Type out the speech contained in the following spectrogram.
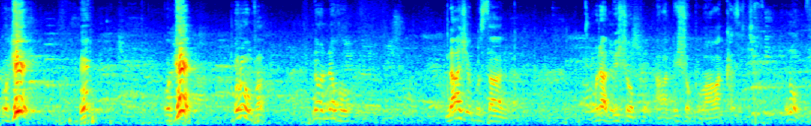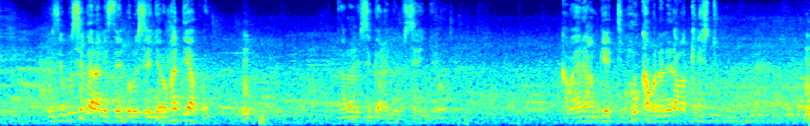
ngo he ngo he. Urumva? Noneho naje gusanga buriya bishopu ababishopu baba bakaze cyane. Uzi gusigarana urusengero nka diyakoni Hmm? nararusigaranye urusengero. Akaba yarambwiye ati ntukabonane n'abakirisitu Hmm?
